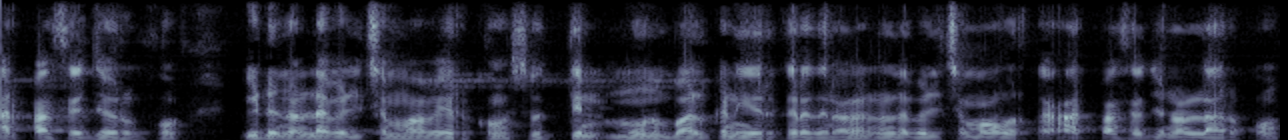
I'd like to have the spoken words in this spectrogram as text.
ஏர் பேசேஜும் இருக்கும். வீடு நல்ல வெளிச்சமாகவே இருக்கும். சுற்றி மூணு பால்கனி இருக்கிறதுனால நல்ல வெளிச்சமாகவும் இருக்கும். ஏர் பேசேஜும் நல்லாயிருக்கும்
